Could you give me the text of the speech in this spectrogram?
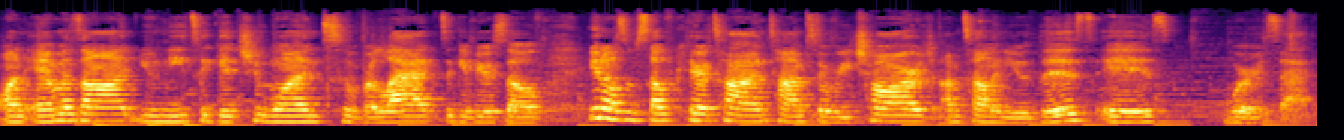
on Amazon. You need to get you one to relax, to give yourself, you know, some self-care time, time to recharge. I'm telling you, this is where it's at.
